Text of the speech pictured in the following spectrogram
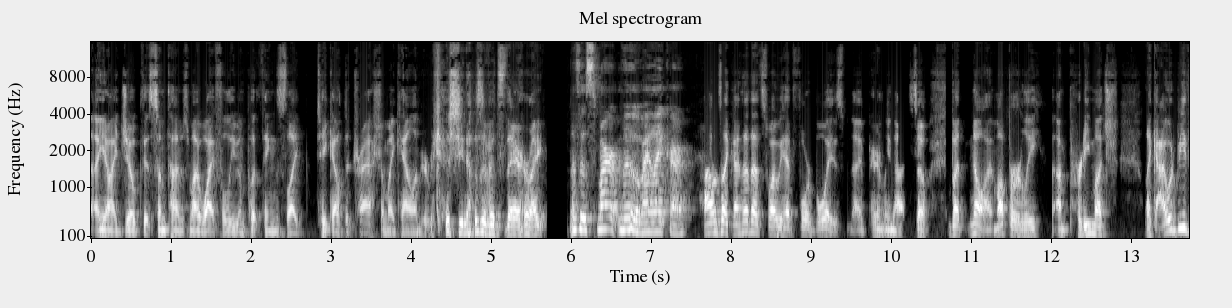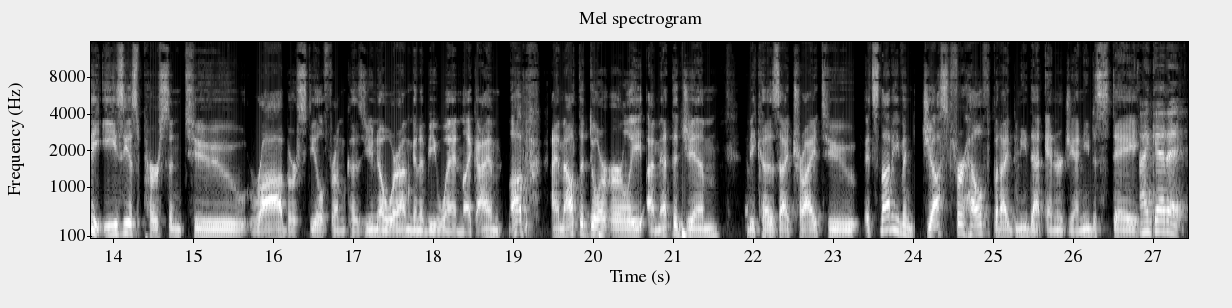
uh, you know, I joke that sometimes my wife will even put things like take out the trash on my calendar because she knows if it's there, right? That's a smart move. I like her. I was like, I thought that's why we had four boys. Apparently not. So, but no, I'm up early. I'm pretty much like I would be the easiest person to rob or steal from because you know where I'm going to be when. Like I'm up, I'm out the door early. I'm at the gym because I try to. It's not even just for health, but I need that energy. I need to stay. I get it.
